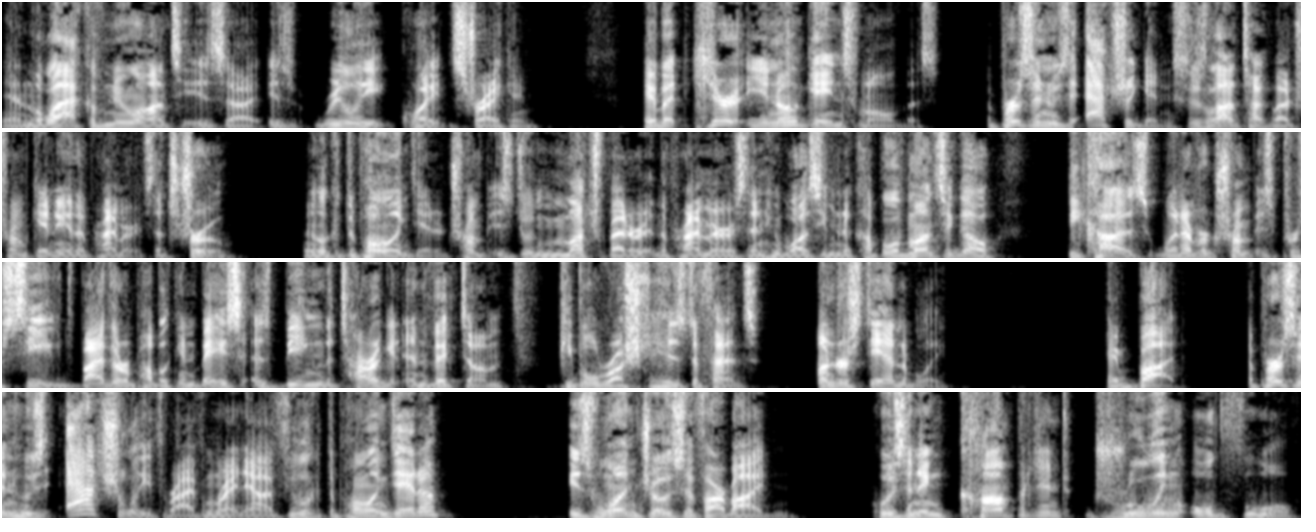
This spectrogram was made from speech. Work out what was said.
And the lack of nuance is, uh, is really quite striking. But here, you know who gains from all of this? The person who's actually gaining. So there's a lot of talk about Trump gaining in the primaries. That's true. I mean, look at the polling data. Trump is doing much better in the primaries than he was even a couple of months ago because whenever Trump is perceived by the Republican base as being the target and victim, people rush to his defense, understandably. Okay, but the person who's actually thriving right now, if you look at the polling data, is one Joseph R. Biden, who is an incompetent, drooling old fool.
